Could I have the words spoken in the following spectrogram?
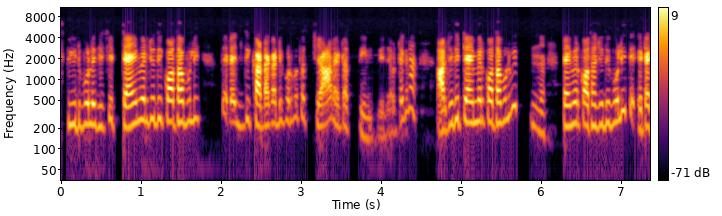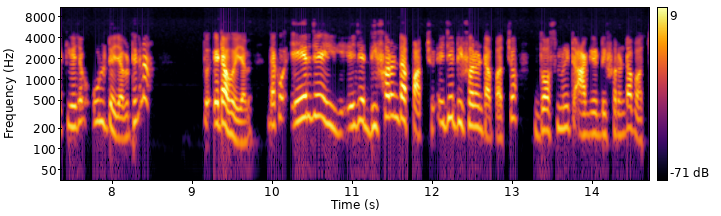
স্পিড বলে দিচ্ছি। টাইমের যদি কথা বলি, তো এটা যদি কাটাকাটি করবে তো ৪ এটা তিন পেয়ে যাবে। ঠিক না? আর যদি টাইমের কথা বলবি টাইমের কথা যদি বলি তো এটা কি হয়ে যাবে? উল্টে যাবে। ঠিক না? তো এটা হয়ে যাবে। দেখো এর যে এই, যে ডিফারেন্টটা পাচ্ছ, এই যে ডিফারেন্টটা পাচ্ছ ১০ মিনিট আগের ডিফারেন্টটা পাচ্ছ।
